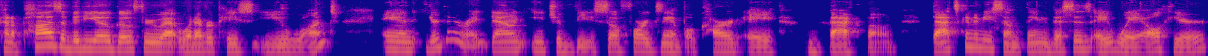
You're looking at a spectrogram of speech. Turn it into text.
kind of pause the video, go through at whatever pace you want, and you're gonna write down each of these. So for example, card A, backbone. That's gonna be something, this is a whale here,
